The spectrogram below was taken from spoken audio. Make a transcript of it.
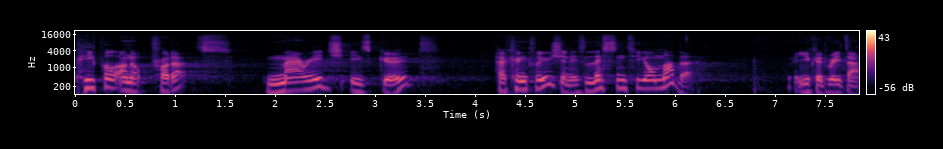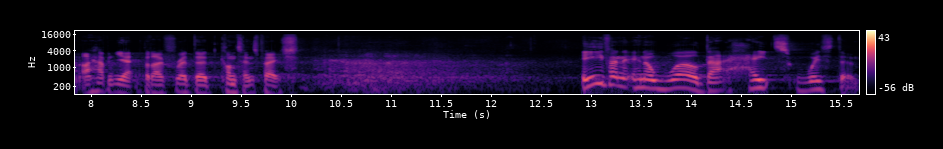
People are Not Products, Marriage is Good. Her conclusion is listen to your mother. You could read that. I haven't yet, but I've read the contents page. Even in a world that hates wisdom,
